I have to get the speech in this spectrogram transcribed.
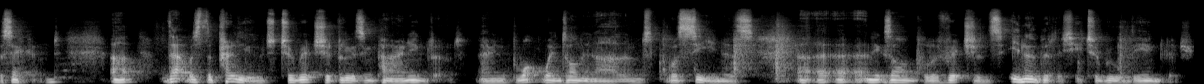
II, uh, that was the prelude to Richard losing power in England. I mean, what went on in Ireland was seen as uh, a, an example of Richard's inability to rule the English.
